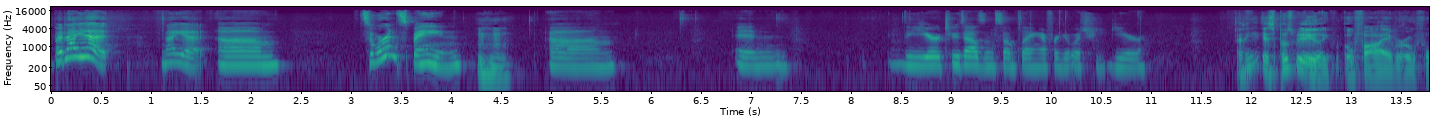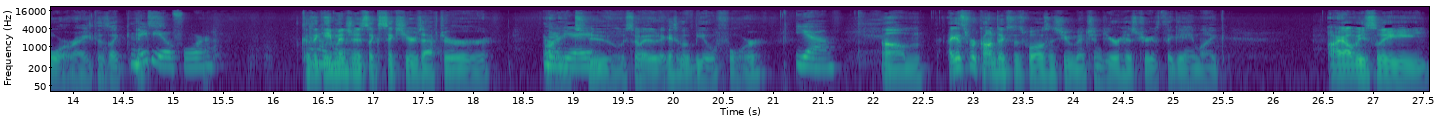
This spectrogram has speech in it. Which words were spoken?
but not yet, not yet. Um, so we're in Spain. Mm-hmm. Um, in the year two thousand something, I forget which year. I think it's supposed to be like 05 or 04, right? Because like Maybe 04. because like he mentioned it's like six years after 98. RE2, so it, I guess it would be 04. Yeah. Um, I guess for context as well, since you mentioned your history with the game, like I obviously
